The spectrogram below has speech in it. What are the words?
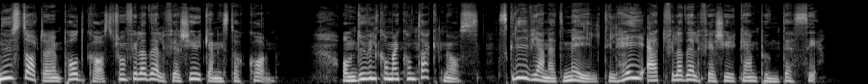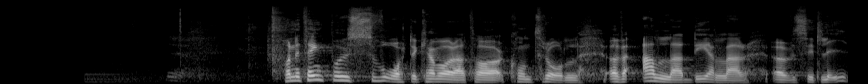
Nu startar en podcast från Philadelphia kyrkan i Stockholm. Om du vill komma i kontakt med oss, skriv gärna ett mejl till hejfiladelfiakyrkan.se. Har ni tänkt på hur svårt det kan vara att ha kontroll över alla delar över sitt liv?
